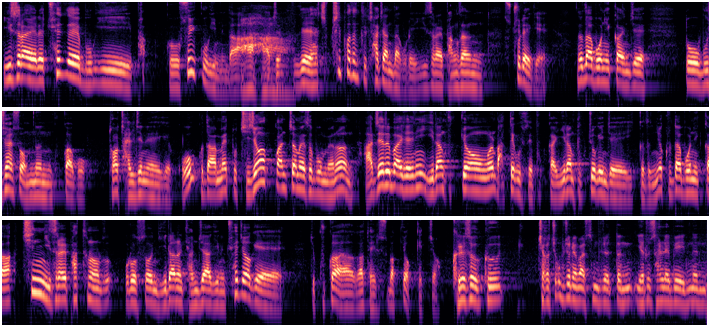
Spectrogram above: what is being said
이스라엘의 최대 무기 그 수입국입니다. 아하. 그게 17%를 차지한다고 그래요. 이스라엘 방산 수출액에. 그러다 보니까 이제 또 무시할 수 없는 국가고 더 잘 지내야겠고 그 다음에 또 지정학 관점에서 보면은 아제르바이잔이 이란 국경을 맞대고 있어요. 그러니까 이란 북쪽에 이제 있거든요. 그러다 보니까 친 이스라엘 파트너로서 이란을 견제하기는 최적의 국가가 될 수밖에 없겠죠. 그래서 그 제가 조금 전에 말씀드렸던 예루살렘에 있는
